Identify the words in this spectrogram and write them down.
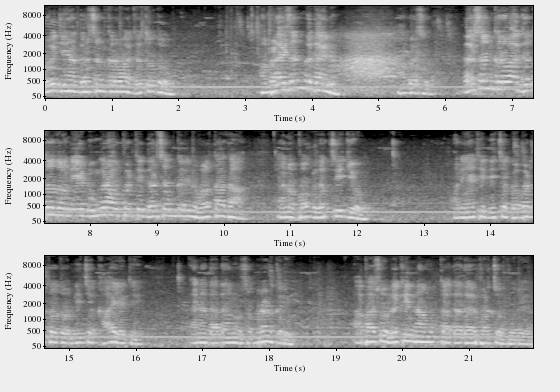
રોજ અહીંયા દર્શન કરવા જતો હતો સંભળાય છે ને બધાને હા, બસ દર્શન કરવા જતો હતો ને એ ડુંગરા ઉપરથી દર્શન કરીને વળતા હતા. એનો પગ લપસી ગયો. અને અહીંયાથી નીચે ગબડતો હતો નીચે ખાઈ હતી. એના દાદાનું સ્મરણ કર્યું. આ પાછું લખીને ના મૂકતા દાદાએ પરચો પૂર્યો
